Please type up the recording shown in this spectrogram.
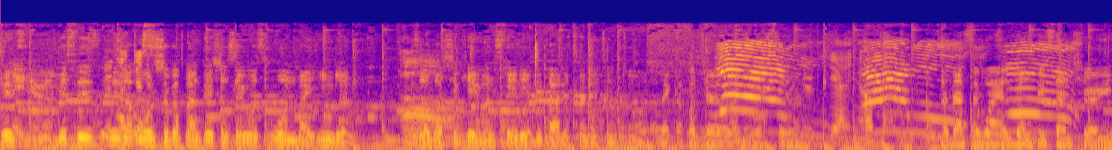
It's, this is is an old sugar plantation, so it was owned by England. So, but she Oh. came and stayed here because they turned it into uh, like a hotel and a restaurant. Yeah. Okay. So that's the wild donkey sanctuary.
